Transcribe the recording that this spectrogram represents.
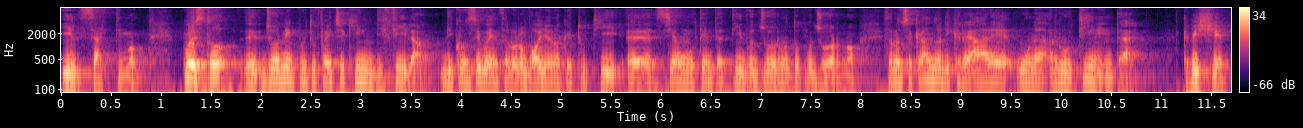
il settimo. Questo eh, giorno in cui tu fai check-in di fila, di conseguenza loro vogliono che tu ti, eh, sia un utente attivo giorno dopo giorno. Stanno cercando di creare una routine in te. Capisci?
